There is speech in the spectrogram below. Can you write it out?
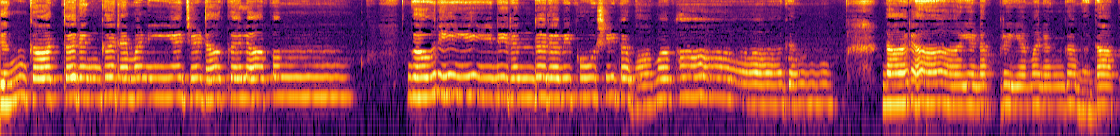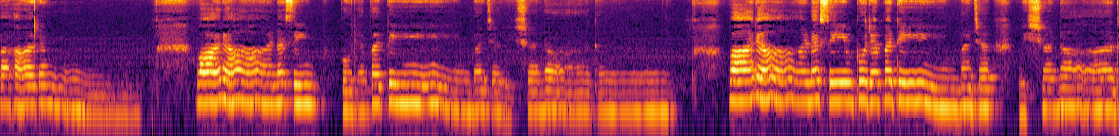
गङ्गातरङ्गरमणीयजडाकलापम्। गौरी निरन्तरविभूषितवामभागम्। नारायणप्रियमनङ्गमदापहारम्। वाराणसीं पुरपति भज विश्वनाथम् पुरपतिं भज विश्वनाथम्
